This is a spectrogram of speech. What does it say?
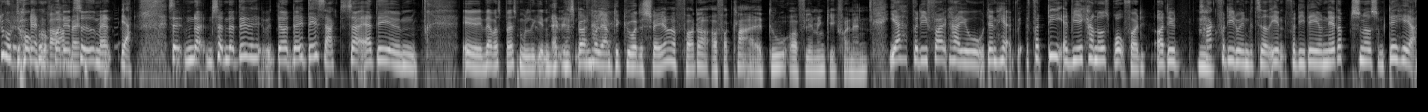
du dog den for den søde mand? Ja. Så når, så når det, når det er sagt, så er det... Øhm, øh, hvad var spørgsmålet igen? Ja, spørgsmålet er, om det gjorde det sværere for dig at forklare, at du og Flemming gik fra hinanden? Ja, fordi folk har jo den her... Fordi at vi ikke har noget sprog for det, og det er jo Mm. Tak fordi du er inviteret ind, fordi det er jo netop sådan noget som det her,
